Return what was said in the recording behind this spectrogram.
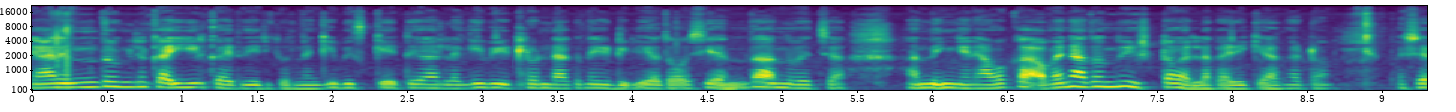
ഞാൻ എന്തെങ്കിലും കയ്യിൽ കരുതിയിരിക്കും ഒന്നെങ്കിൽ ബിസ്ക്കറ്റ് അല്ലെങ്കിൽ വീട്ടിലുണ്ടാക്കുന്ന ഇഡ്ഡലിയോ ദോശയോ എന്താണെന്ന് വെച്ചാൽ അന്നിങ്ങനെ അവൻ അതൊന്നും ഇഷ്ടമല്ല കഴിക്കാൻ കേട്ടോ. പക്ഷേ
